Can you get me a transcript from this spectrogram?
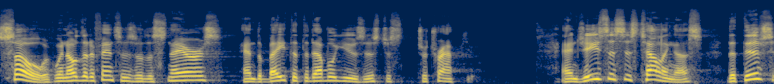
So, if we know the defenses are the snares and the bait that the devil uses to, to trap you, and Jesus is telling us that this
